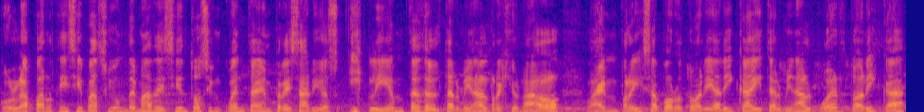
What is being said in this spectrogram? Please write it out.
Con la participación de más de 150 empresarios y clientes del terminal regional, la empresa portuaria Arica y Terminal Puerto Arica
